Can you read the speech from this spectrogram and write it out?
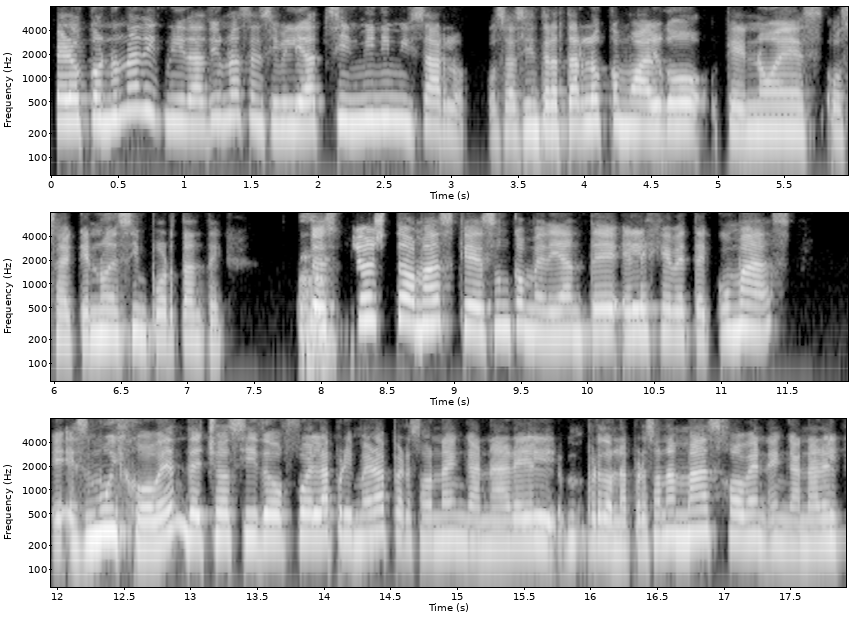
Pero con una dignidad y una sensibilidad sin minimizarlo, o sea, sin tratarlo como algo que no es, o sea, que no es importante. Entonces, uh -huh. Josh Thomas, que es un comediante LGBTQ+, eh, es muy joven, de hecho ha sido, fue la primera persona en ganar el, perdón, la persona más joven en ganar el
